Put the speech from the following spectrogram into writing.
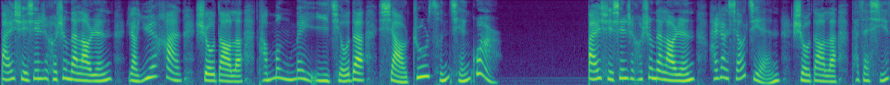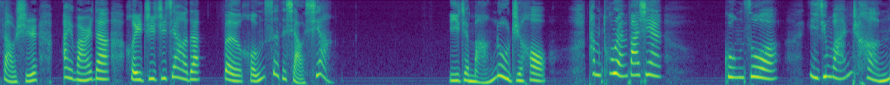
白雪先生和圣诞老人让约翰收到了他梦寐以求的小猪存钱罐。白雪先生和圣诞老人还让小简收到了他在洗澡时爱玩的、会吱吱叫的粉红色的小象。一阵忙碌之后，他们突然发现，工作已经完成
